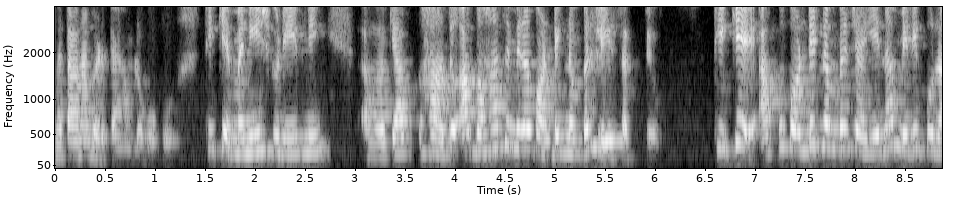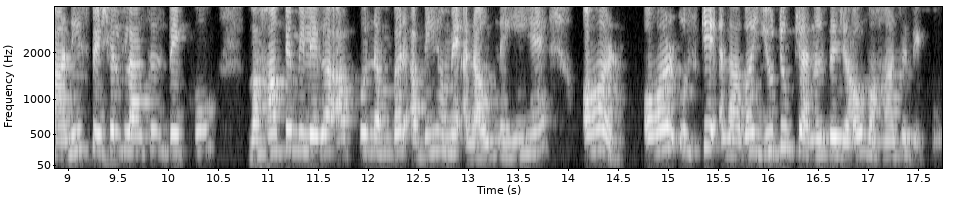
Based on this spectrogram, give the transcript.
बताना पड़ता है हम लोगों को। ठीक है, मनीष गुड इवनिंग क्या हाँ तो आप वहाँ से मेरा कॉन्टेक्ट नंबर ले सकते हो। ठीक है, आपको कॉन्टेक्ट नंबर चाहिए ना, मेरी पुरानी स्पेशल क्लासेस देखो, वहाँ पे मिलेगा आपको नंबर अभी हमें अलाउड नहीं है, और और उसके अलावा यूट्यूब चैनल पे जाओ, वहाँ से देखो।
